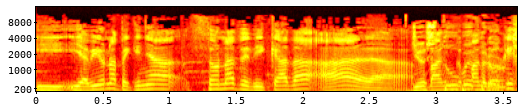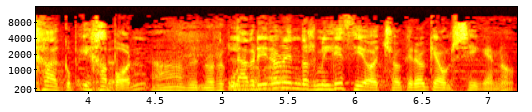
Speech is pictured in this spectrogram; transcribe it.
y, y había una pequeña zona dedicada a Yo Van, estuve, Van pero- Gogh y, Ja- y Japón. Ah, no recuerdo la abrieron nada. en 2018, creo que aún sigue, ¿no?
